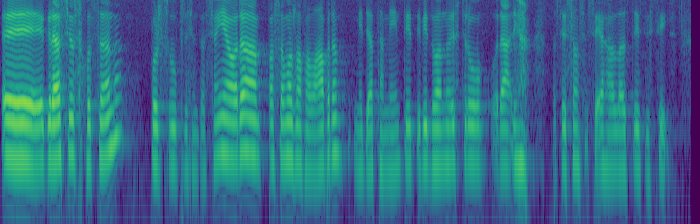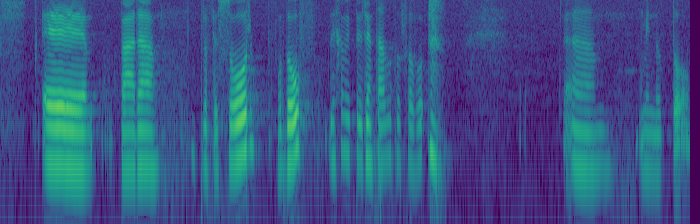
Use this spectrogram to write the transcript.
É, graças, Rosana, por sua apresentação. E agora passamos a palavra imediatamente, devido a nosso horário. A sessão se encerra às 16. É, para o professor Rodolfo, deixa-me apresentá-lo, por favor. Um, um minuto.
